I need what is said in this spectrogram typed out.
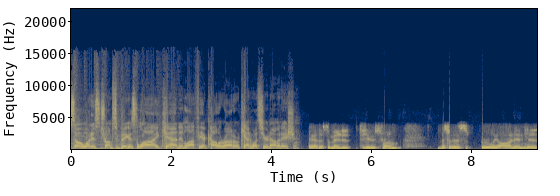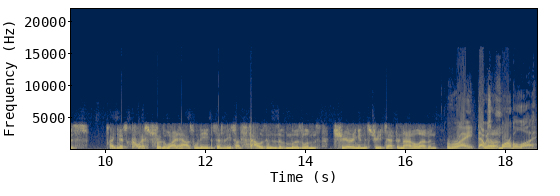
So, what is Trump's biggest lie? Ken in Lafayette, Colorado. Ken, what's your nomination? I got this submitted to choose from. This was early on in his, I guess, quest for the White House when he said he saw thousands of Muslims cheering in the streets after 9 11. Right. That was um, a horrible lie.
